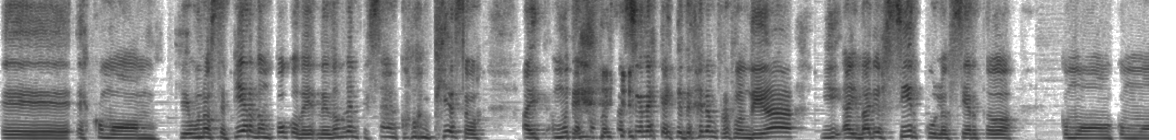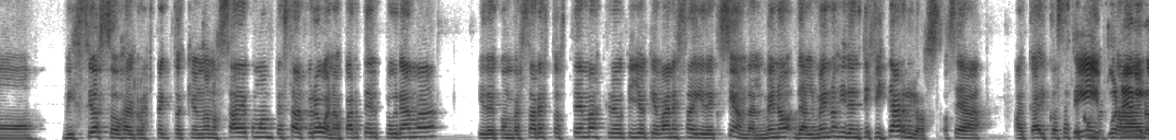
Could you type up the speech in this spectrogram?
eh, es como que uno se pierde un poco de, de, dónde empezar, cómo empiezo. Hay muchas conversaciones que hay que tener en profundidad y hay varios círculos, ¿cierto? Como, como viciosos al respecto, es que uno no sabe cómo empezar. Pero bueno, parte del programa y de conversar estos temas, creo que yo que va en esa dirección, de al menos, de al menos identificarlos. O sea, acá hay cosas que conversar,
